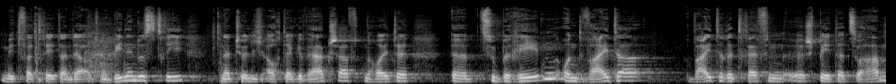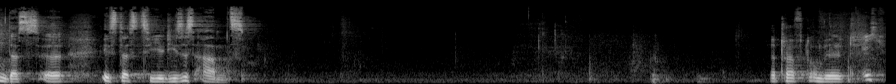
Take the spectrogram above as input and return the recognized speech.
mit Vertretern der Automobilindustrie, natürlich auch der Gewerkschaften heute äh, zu bereden und weiter, weitere Treffen äh, später zu haben. Das äh, ist das Ziel dieses Abends. Wirtschaft, Umwelt. Ich,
